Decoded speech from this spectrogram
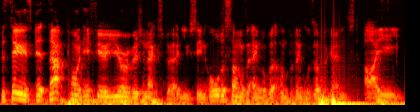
The thing is, at that point, if you're a Eurovision expert and you've seen all the songs that Engelbert Humperdinck was up against, i.e.,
